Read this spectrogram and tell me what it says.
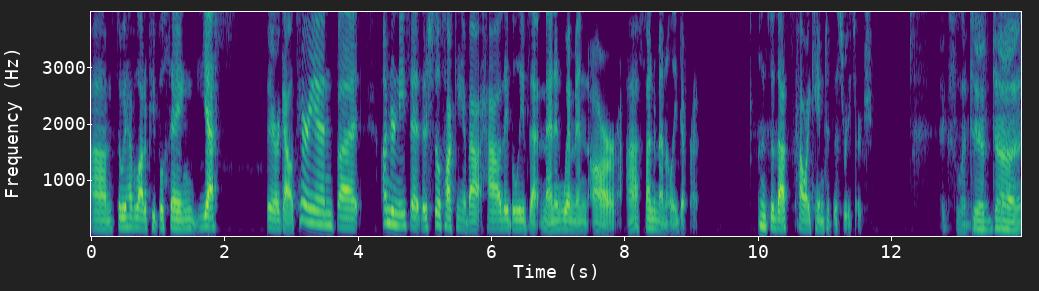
Um, so we have a lot of people saying, yes, they're egalitarian, but underneath it, they're still talking about how they believe that men and women are uh, fundamentally different. And so that's how I came to this research. Excellent. And uh,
